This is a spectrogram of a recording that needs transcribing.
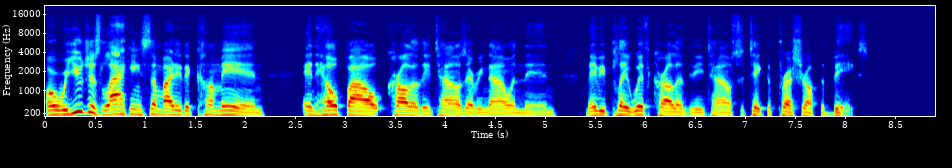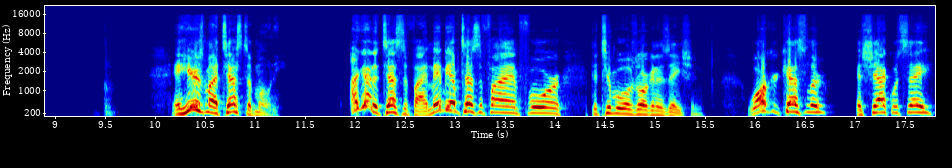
or were you just lacking somebody to come in and help out Karl-Anthony Towns every now and then? Maybe play with Karl-Anthony Towns to take the pressure off the bigs. And here's my testimony. I got to testify. Maybe I'm testifying for the Timberwolves organization. Walker Kessler, as Shaq would say,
